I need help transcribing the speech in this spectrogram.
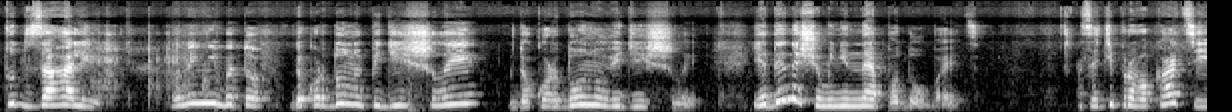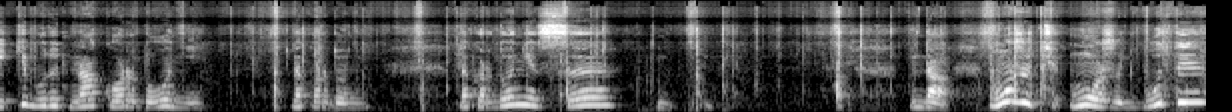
Тут взагалі вони нібито до кордону підійшли, до кордону відійшли. Єдине, що мені не подобається, це ті провокації, які будуть на кордоні. На кордоні. На кордоні з. Да. Можуть, можуть бути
